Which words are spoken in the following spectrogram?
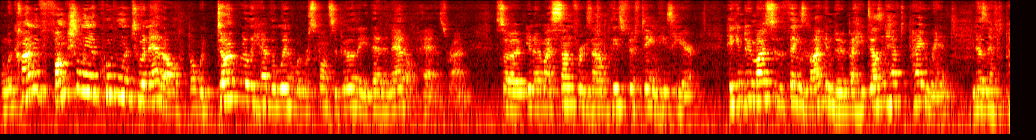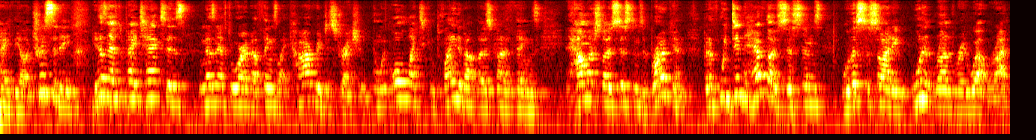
And we're kind of functionally equivalent to an adult, but we don't really have the level of responsibility that an adult has, right? So, you know, my son, for example, he's 15, he's here. He can do most of the things that I can do, but he doesn't have to pay rent, he doesn't have to pay the electricity, he doesn't have to pay taxes, he doesn't have to worry about things like car registration. And we all like to complain about those kind of things and how much those systems are broken. But if we didn't have those systems, well, this society wouldn't run very well, right?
